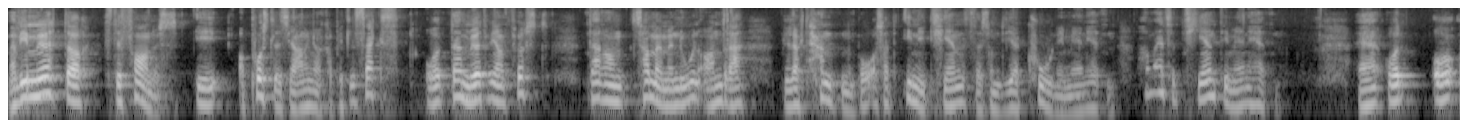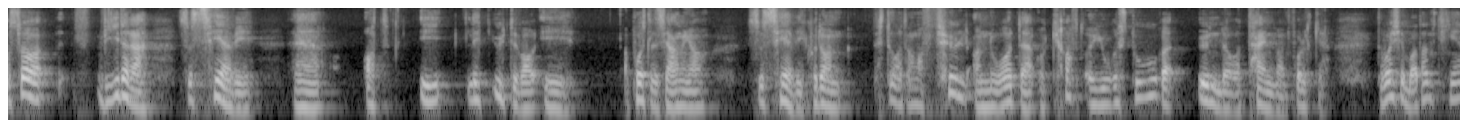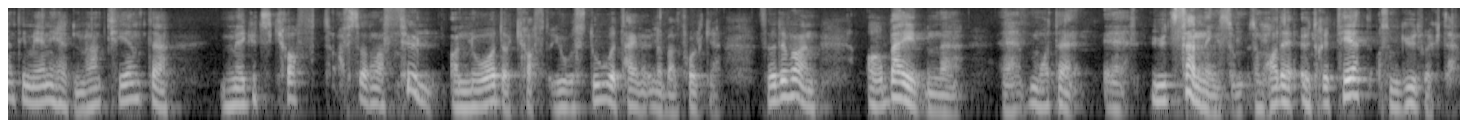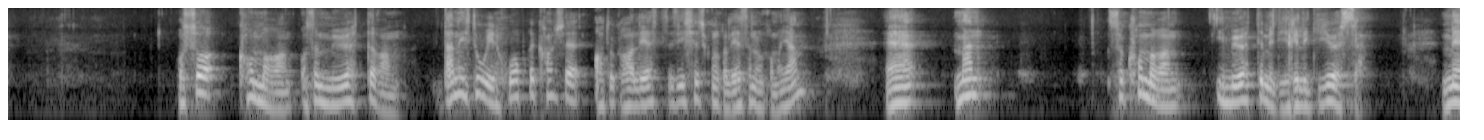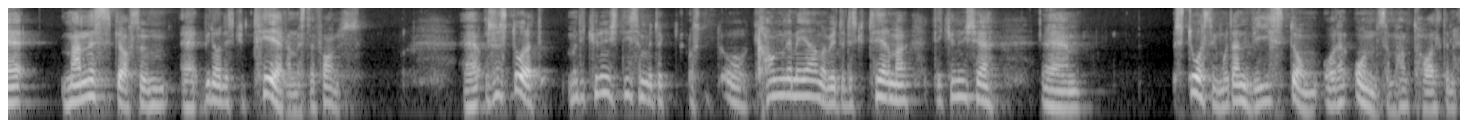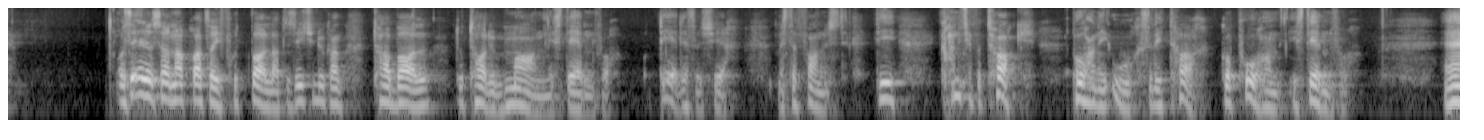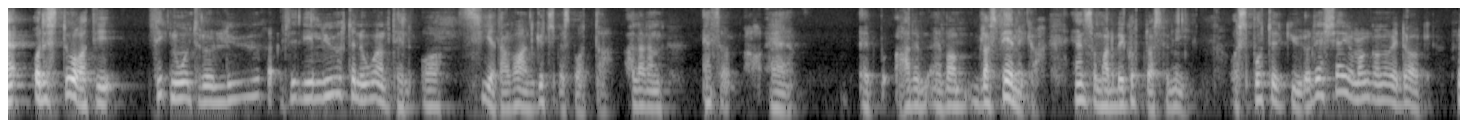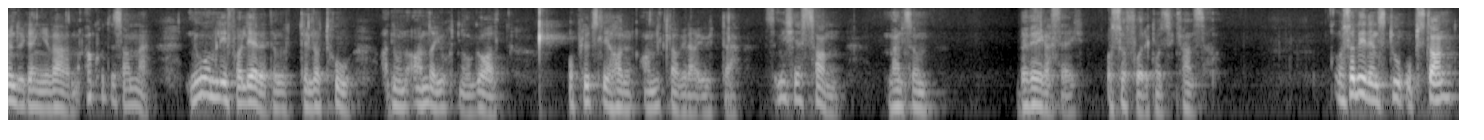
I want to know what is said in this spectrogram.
Men vi møter Stefanus i Apostelens gjerninger kapittel 6. Og Der møter vi ham først der han sammen med noen andre ble lagt hendene på og satt inn i tjeneste som diakon i menigheten. Han var en som tjente i menigheten. Eh, og, og, og, så videre så ser vi eh, at i, litt utover i apostelens gjerninger så ser vi hvordan det står at han var full av nåde og kraft og gjorde store under og tegn blant folket. Det var ikke bare at han tjente i menigheten, men han tjente med Guds kraft. Altså, han var full av nåde og kraft og gjorde store tegn under blant folket. Så det var en arbeidende eh, måte, eh, utsending som, som, hadde autoritet, og som Gud brukte. Og så kommer han, og så møter han Denne historien håper jeg kanskje at dere har lest. Hvis ikke så kan dere lese når dere kommer hjem. Eh, men så kommer han i møte med de religiøse. Med mennesker som eh, begynner å diskutere med Stefanus. Eh, og så står det at men de, kunne ikke, de som begynte å, å, krangle med ham og begynte å diskutere med ham, de kunne ikke eh, stå seg mot den visdom og den ånd som han talte med. Og så er det sånn akkurat som i fotball at hvis ikke du kan ta ballen, da tar du mannen istedenfor. Det er det som skjer med Stefanus. De kan ikke få tak på han i ord, så de tar, går på han istedenfor. Eh, og det står at de fikk noen til å lure, De lurte noen til å si at han var en gudsbespotter. Eller en, en som eh, hadde, var blasfemiker. En som hadde begått blasfemi og spottet Gud. Og Det skjer jo mange ganger i dag rundt omkring i verden. akkurat det samme. Noen blir forledet til, til, å tro at noen andre har gjort noe galt. Og plutselig har du en anklage der ute som ikke er sann, men som beveger seg. Og så får det konsekvenser. Og så blir det en stor oppstand.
